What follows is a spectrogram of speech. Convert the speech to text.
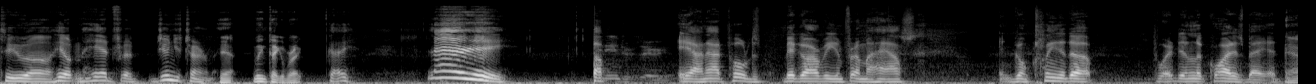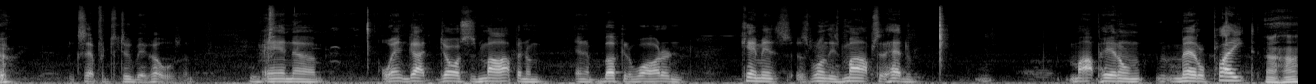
to uh, Hilton Head for a junior tournament. Yeah, we can take a break. Okay, Larry. Up- Yeah, and I pulled this big RV in front of my house and gonna clean it up to where it didn't look quite as bad. Yeah. except for the two big holes. in. And um, went and got Joyce's mop and a and a bucket of water and came in. It's, it's one of these mops that had the mop head on metal plate Uh huh.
